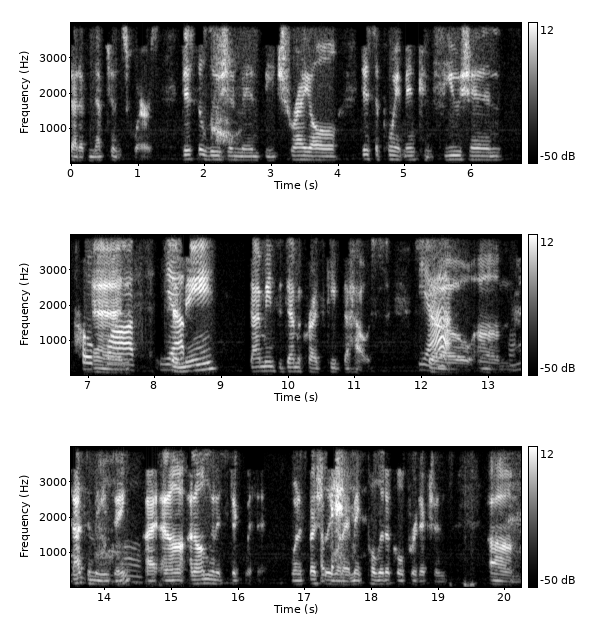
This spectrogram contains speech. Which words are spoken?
set of Neptune squares. Disillusionment, betrayal, disappointment, confusion, Hope and lost. Yeah. to me, that means the Democrats keep the House. Yeah. So um, Right. that's amazing, Oh. I, and, I'll, and I'm going to stick with it. When especially Okay. when I make political predictions, um,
